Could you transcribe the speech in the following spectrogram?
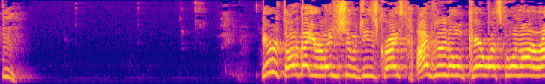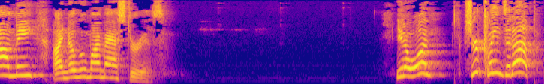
Hmm. You ever thought about your relationship with Jesus Christ? I really don't care what's going on around me. I know who my master is. You know what? Sure cleans it up.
